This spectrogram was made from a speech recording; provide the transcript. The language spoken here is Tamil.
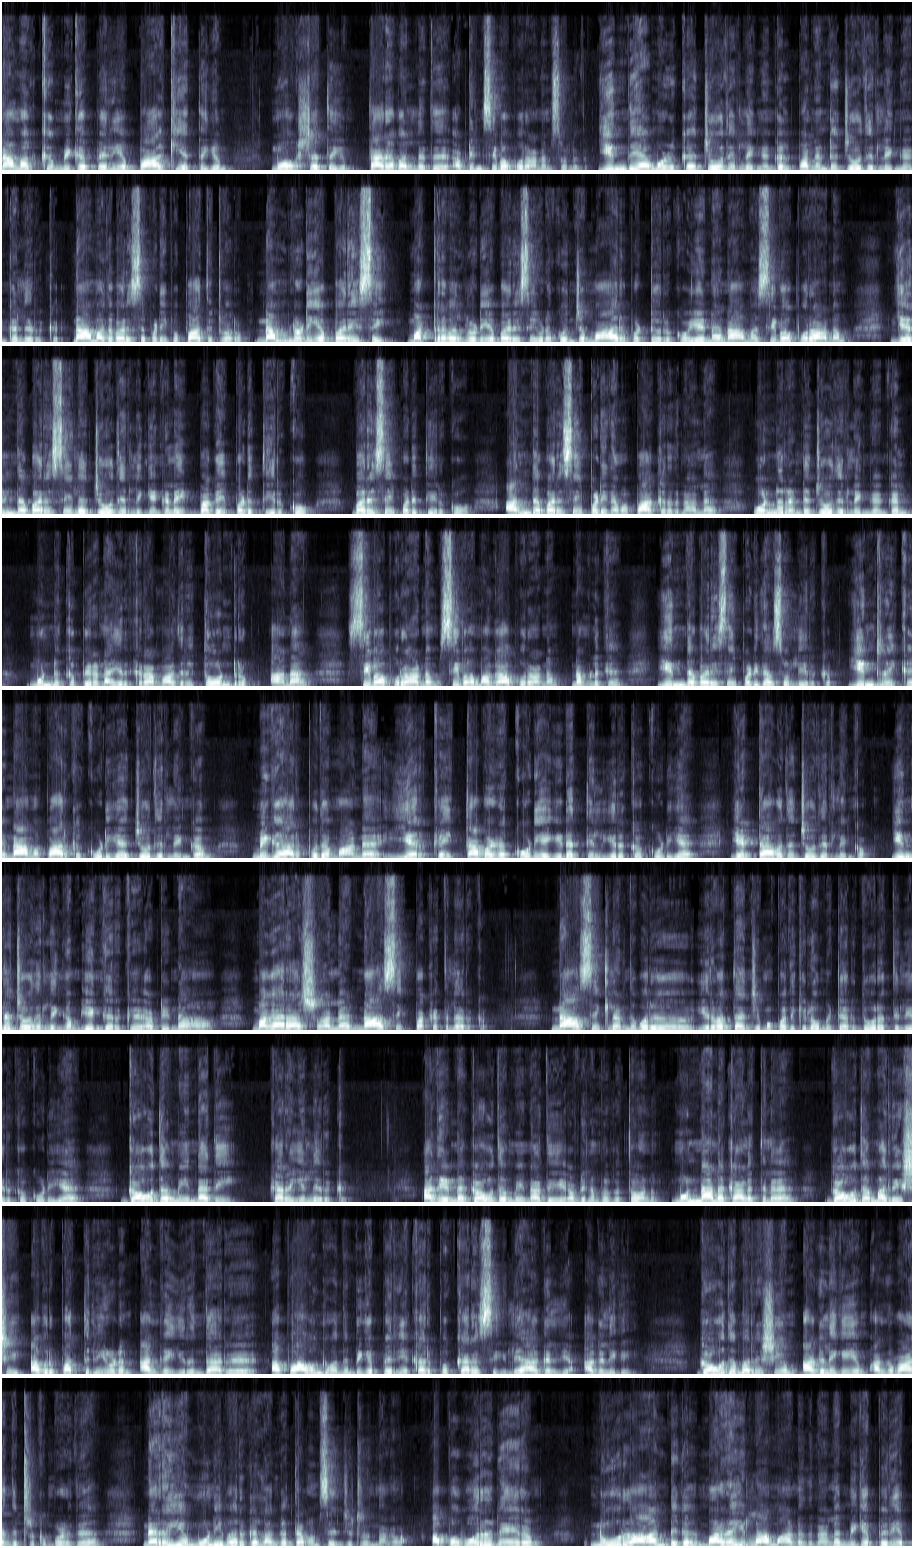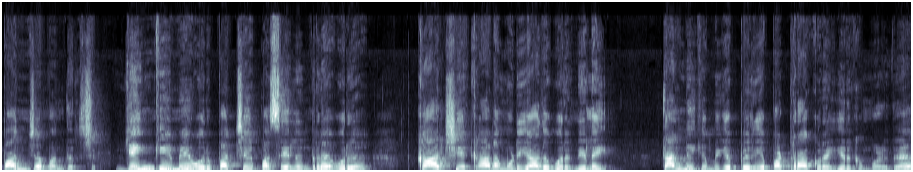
நமக்கு மிகப்பெரிய பாக்கியத்தையும் மோக்ஷத்தையும் தரவல்லது அப்படின்னு சிவபுராணம் சொல்லுது. இந்தியா முழுக்க ஜோதிர்லிங்கங்கள் பன்னெண்டு ஜோதிர்லிங்கங்கள் இருக்கு. நாம் அதை வரிசைப்படி இப்போ பார்த்துட்டு வரோம். நம்மளுடைய வரிசை மற்றவர்களுடைய வரிசையோட கொஞ்சம் மாறுபட்டு இருக்கும். ஏன்னா நாம சிவபுராணம் எந்த வரிசையில் ஜோதிர்லிங்கங்களை வகைப்படுத்தி இருக்கோ வரிசைப்படுத்தி இருக்கோ அந்த வரிசைப்படி நம்ம பார்க்கறதுனால ஒன்று ரெண்டு ஜோதிர்லிங்கங்கள் முன்னுக்கு பிறனாக இருக்கிற மாதிரி தோன்றும். ஆனால் சிவபுராணம் சிவ மகாபுராணம் நம்மளுக்கு இந்த வரிசைப்படி தான் சொல்லியிருக்கு. இன்றைக்கு நாம் பார்க்கக்கூடிய ஜோதிர்லிங்கம் மிக அற்புதமான இயற்கை தவழக்கூடிய இடத்தில் இருக்கக்கூடிய எட்டாவது ஜோதிர்லிங்கம். இந்த ஜோதிர்லிங்கம் எங்கே இருக்குது அப்படின்னா மகாராஷ்டிராவில் நாசிக் பக்கத்தில் இருக்குது நாசிக்லேருந்து ஒரு இருபத்தஞ்சி முப்பது கிலோமீட்டர் தூரத்தில் இருக்கக்கூடிய கௌதமி நதி கரையில் இருக்குது அது என்ன கௌதமி நதி அப்படின்னு நம்மளுக்கு தோணும். முன்னால காலத்தில் கௌதம ரிஷி அவர் பத்தினியுடன் அங்கே இருந்தார். அப்போ அவங்க வந்து மிகப்பெரிய கருப்பு கரசி இல்லையா? அகல்யா அகலிகை. கௌதம ரிஷியும் அகலிகையும் அங்கே வாழ்ந்துட்டு இருக்கும் பொழுது நிறைய முனிவர்கள் அங்கே தவம் செஞ்சுட்டு இருந்தாங்களாம். அப்போ ஒரு நேரம் நூறு ஆண்டுகள் மழை இல்லாமல் ஆனதுனால மிகப்பெரிய பஞ்சம் வந்துருச்சு. எங்கேயுமே ஒரு பச்சை பசேலுன்ற ஒரு காட்சியை காண முடியாத ஒரு நிலை. தண்ணிக்கு மிகப்பெரிய பற்றாக்குறை இருக்கும் பொழுது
